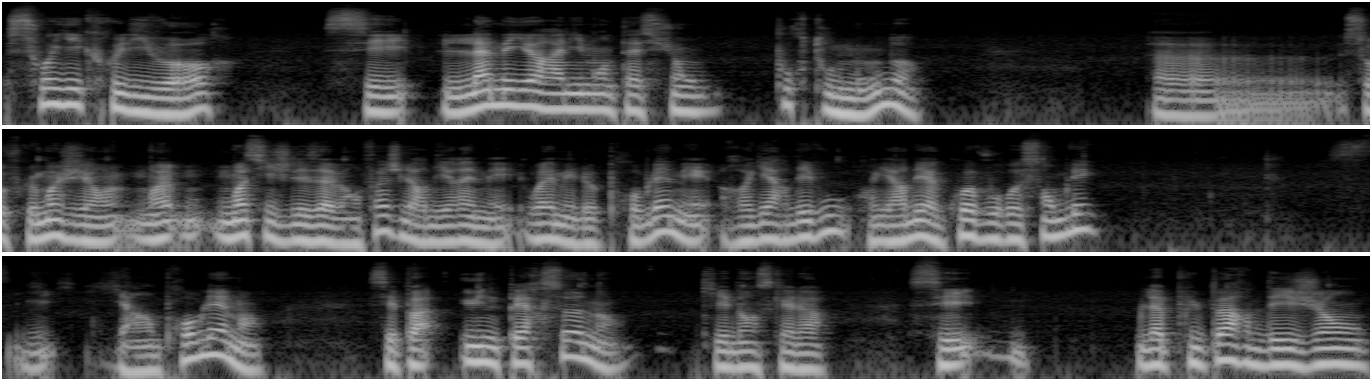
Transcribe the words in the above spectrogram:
soyez crudivores, c'est la meilleure alimentation pour tout le monde. Euh, sauf que moi, moi, moi, si je les avais en face, je leur dirais, mais ouais, mais le problème est, regardez-vous, regardez à quoi vous ressemblez. Il y a un problème. C'est pas une personne qui est dans ce cas-là. C'est la plupart des gens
